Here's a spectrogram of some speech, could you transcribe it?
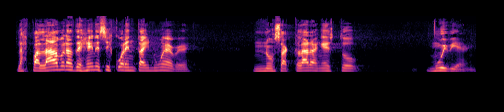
las palabras de Génesis 49 nos aclaran esto muy bien.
